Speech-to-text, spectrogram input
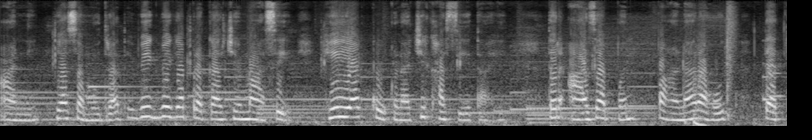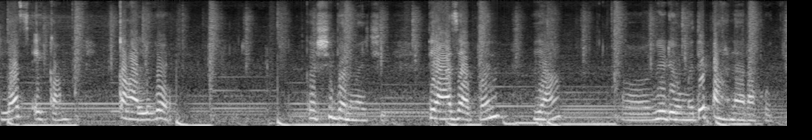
आणि या समुद्रात वेगवेगळ्या प्रकारचे मासे हे या कोकणाची खासियत आहे. तर आज आपण पाहणार आहोत त्यातल्याच एका कालवं कशी बनवायची ते आज आपण या व्हिडिओमध्ये पाहणार आहोत.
